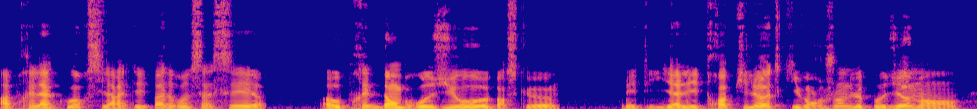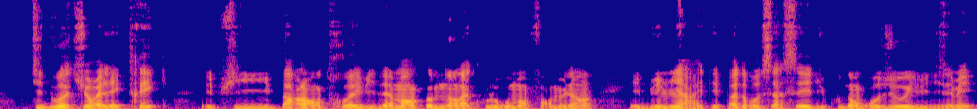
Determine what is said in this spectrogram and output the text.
après la course il arrêtait pas de ressasser auprès d'Ambrosio parce que il y a les trois pilotes qui vont rejoindre le podium en petite voiture électrique et puis ils parlent entre eux évidemment, comme dans la cool room en Formule 1. Et Buemi arrêtait pas de ressasser. Du coup, D'Ambrosio, il lui disait mais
